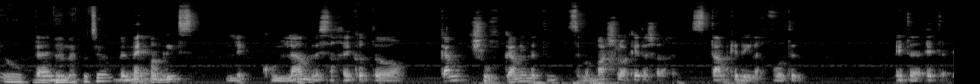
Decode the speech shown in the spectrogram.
הוא באמת מצוין. באמת ממליץ לכולם לשחק אותו, גם, שוב, גם אם אתם, זה ממש לא הקטע שלכם, סתם כדי לחוות את, את, את, את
